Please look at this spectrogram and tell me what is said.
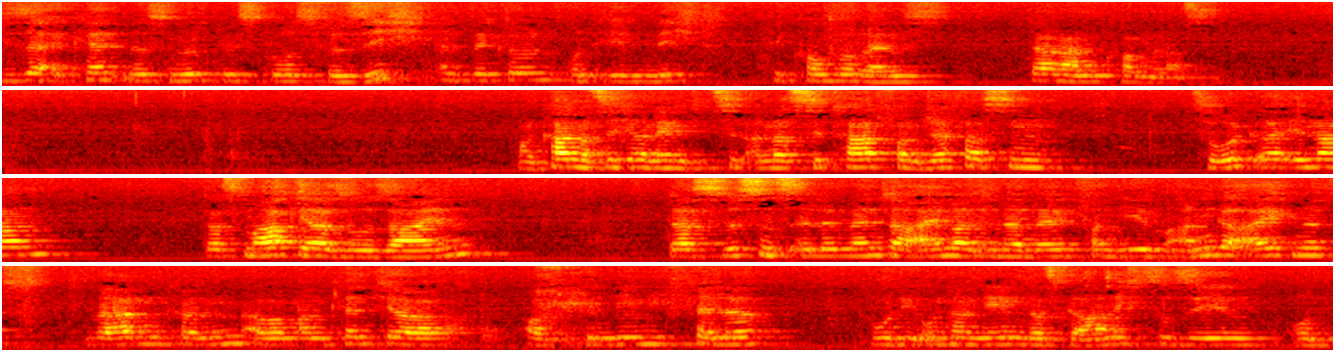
diese Erkenntnis möglichst bloß für sich entwickeln und eben nicht die Konkurrenz daran kommen lassen. Man kann sich an, den, an das Zitat von Jefferson zurückerinnern. Das mag ja so sein, dass Wissenselemente einmal in der Welt von jedem angeeignet werden können, aber man kennt ja auch genehmig Fälle, wo die Unternehmen das gar nicht zu sehen und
